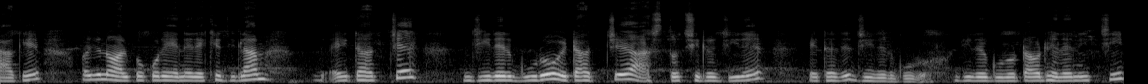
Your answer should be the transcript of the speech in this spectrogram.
লাগে। ওই জন্য অল্প করে এনে রেখে দিলাম। এইটা হচ্ছে জিরের গুঁড়ো, এটা হচ্ছে আস্ত ছিল জিরে, এটা যে জিরের গুঁড়ো। জিরের গুঁড়োটাও ঢেলে নিচ্ছি।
